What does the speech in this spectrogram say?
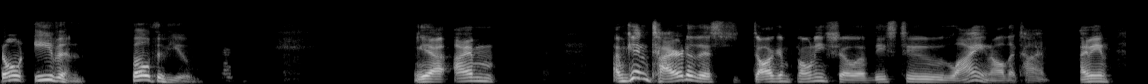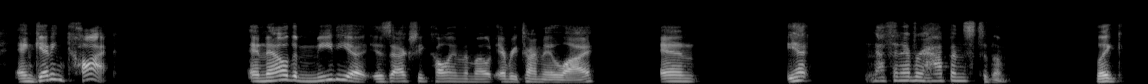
don't even, both of you, yeah, I'm I'm getting tired of this dog and pony show of these two lying all the time. I mean, and getting caught. And now the media is actually calling them out every time they lie. And yet nothing ever happens to them. Like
